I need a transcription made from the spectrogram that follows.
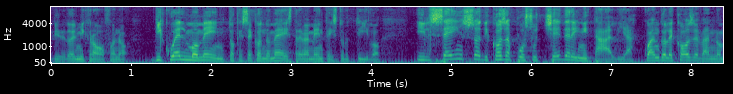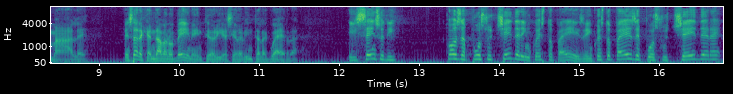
vi ridò il microfono, di quel momento che secondo me è estremamente istruttivo il senso di cosa può succedere in Italia quando le cose vanno male. Pensare che andavano bene in teoria, si era vinta la guerra. Il senso di cosa può succedere in questo paese. In questo paese può succedere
